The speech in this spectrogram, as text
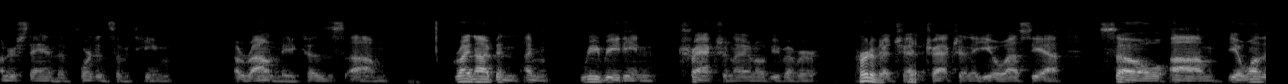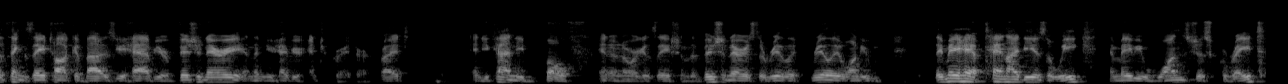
understanding the importance of a team around me because um, right now i've been i'm rereading traction i don't know if you've ever Heard of it? Tra- traction at EOS, yeah. So, um, you know, one of the things they talk about is you have your visionary and then you have your integrator, right? And you kind of need both in an organization. The visionary is the really, really one who they may have 10 ideas a week and maybe one's just great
